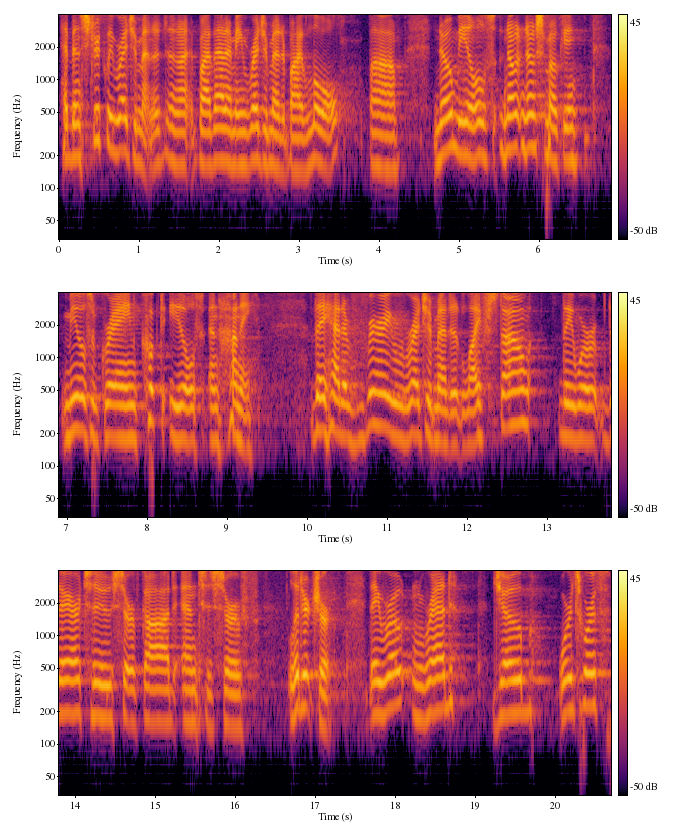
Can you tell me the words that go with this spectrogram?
had been strictly regimented, and I, by that I mean regimented by Lowell. Uh, no meals, no, no smoking, meals of grain, cooked eels, and honey. They had a very regimented lifestyle. They were there to serve God and to serve literature. They wrote and read Job, Wordsworth,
